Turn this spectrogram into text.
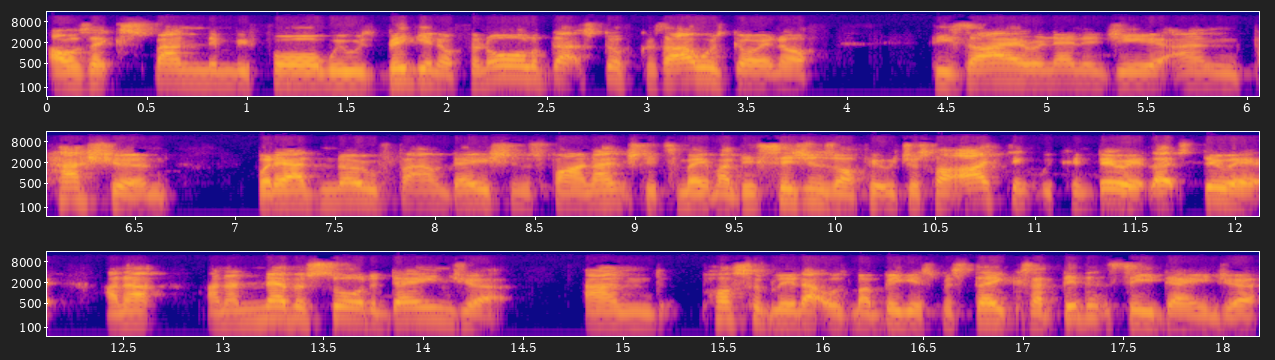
I was expanding before we was big enough, and all of that stuff because I was going off desire and energy and passion. But I had no foundations financially to make my decisions off. It was just like, I think we can do it. Let's do it. And I and I never saw the danger. And possibly that was my biggest mistake because I didn't see danger.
